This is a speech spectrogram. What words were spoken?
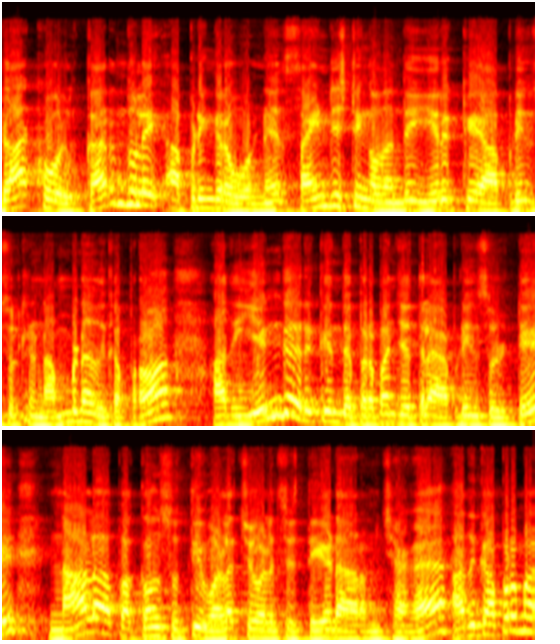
பிளாக் ஹோல் கருந்துளை அப்படிங்கிற ஒன்று சயின்டிஸ்ட்டுங்க வந்து இருக்குது அப்படின்னு சொல்லிட்டு நம்பினதுக்கப்புறம் அது எங்கே இருக்குது இந்த பிரபஞ்சத்தில் அப்படின்னு சொல்லிட்டு நாலா பக்கம் சுற்றி வளைச்சு வளைச்சு தேட ஆரம்பித்தாங்க அதுக்கப்புறமா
